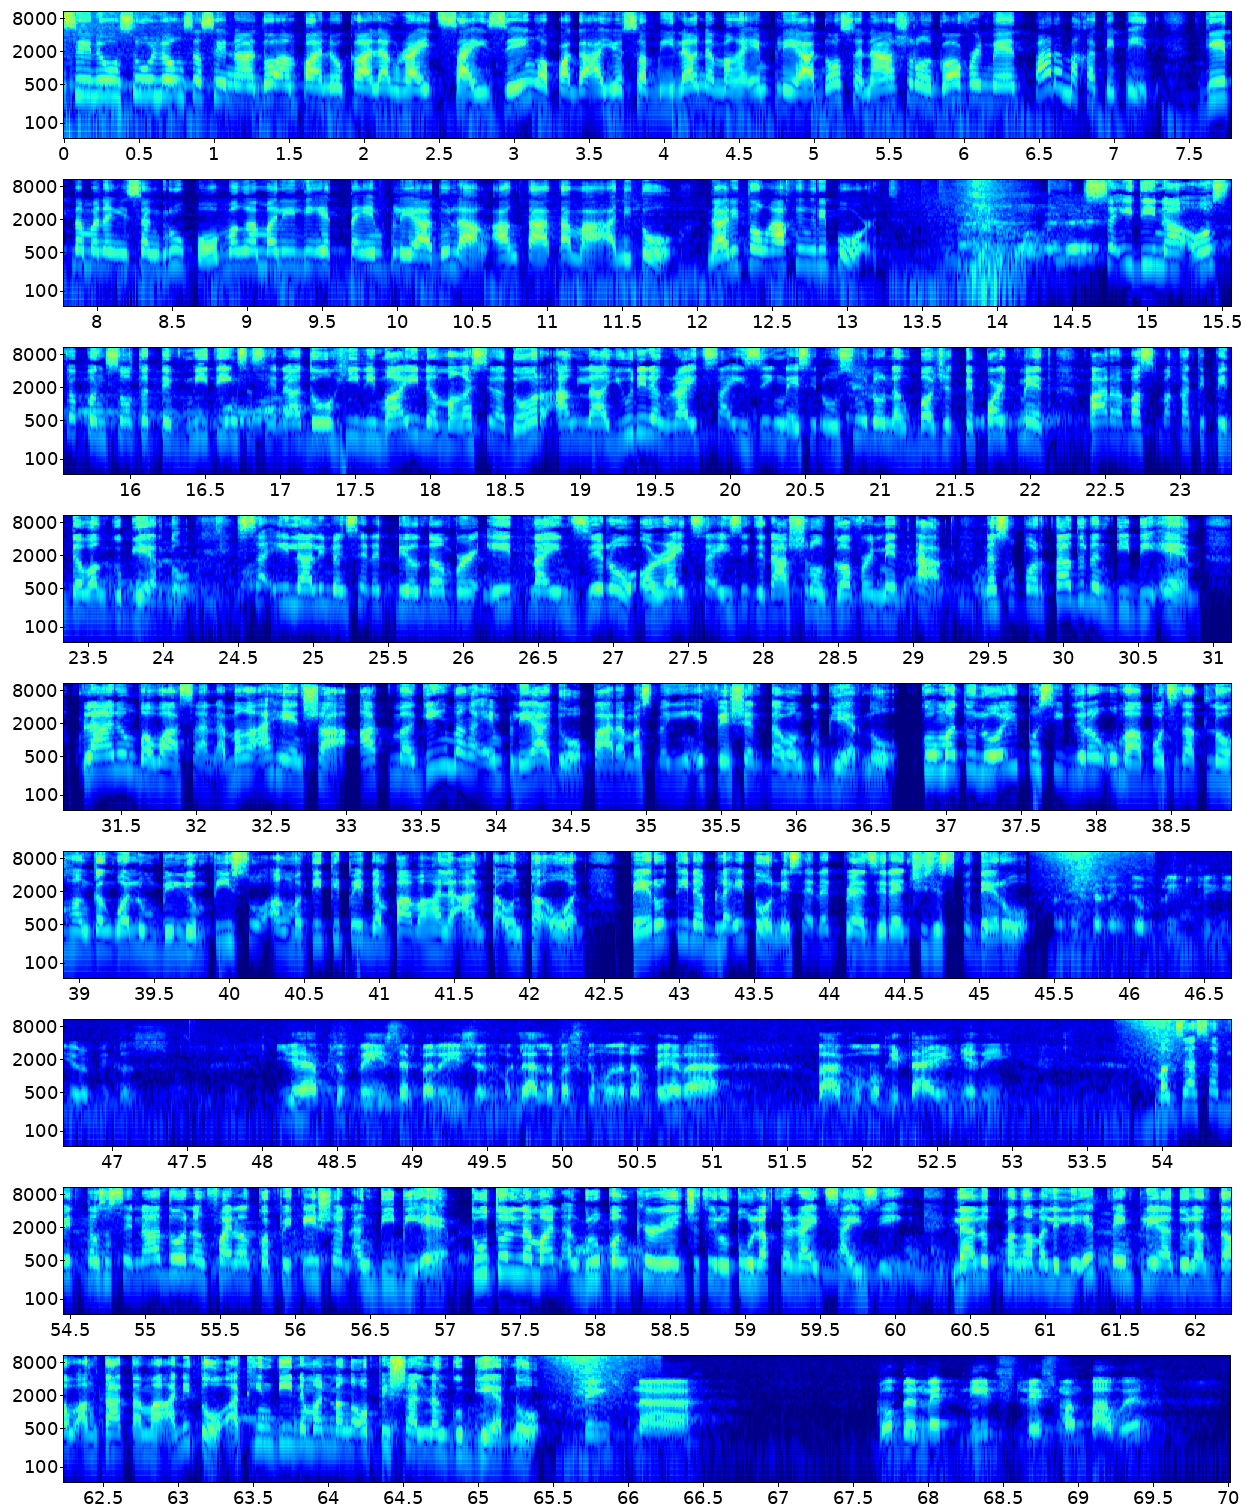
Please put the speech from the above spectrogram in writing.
Isinusulong sa Senado ang panukalang right sizing o pag-aayos sa bilang ng mga empleyado sa national government para makatipid. Git naman ng isang grupo, mga maliliit na empleyado lang ang tatamaan nito. Narito ang aking report. Sa idinaos na consultative meeting sa Senado, hinimay ng mga senador ang layunin ng right sizing na isinusulong ng Budget Department para mas makatipid daw ang gobyerno. Sa ilalim ng Senate Bill number 890 o Right Sizing the National Government Act na suportado ng DBM, planong bawasan ang mga ahensya at maging mga empleyado para mas maging efficient daw ang gobyerno. Kung matuloy, posible raw umabot sa 3 hanggang 8 bilyong piso ang matitipid ng pamahalaan taon-taon. Pero tinabla ito ni Senate President Chis Escudero. It's an incomplete figure because you have to pay separation. Maglalabas ka muna ng pera bago mo kitain yan eh. Magsasubmit daw sa Senado ng final competition ang DBM. Tutol naman ang grupong Courage sa tinutulak na right sizing. Lalo't mga maliliit na empleyado lang daw ang tatamaan nito at hindi naman mga opisyal ng gobyerno. claims na government needs less manpower.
